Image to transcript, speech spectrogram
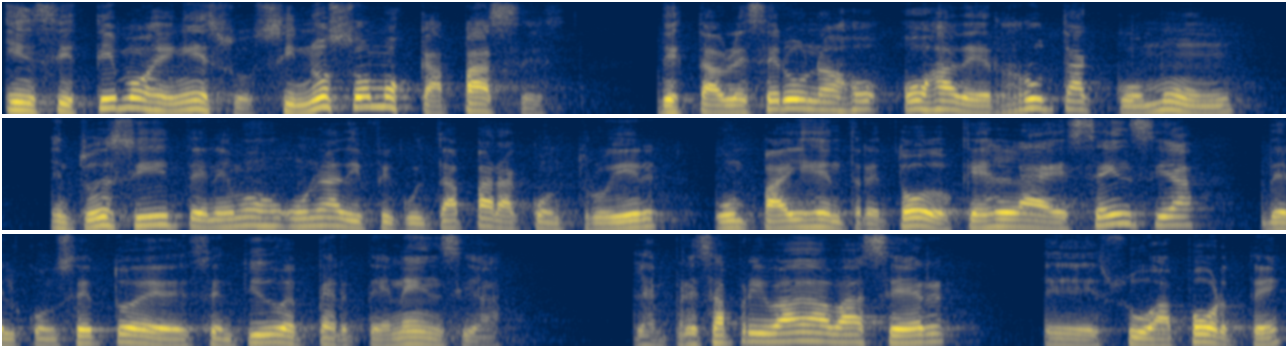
Insistimos en eso. Si no somos capaces de establecer una hoja de ruta común, entonces sí tenemos una dificultad para construir un país entre todos, que es la esencia del concepto de sentido de pertenencia. La empresa privada va a hacer eh, su aporte.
